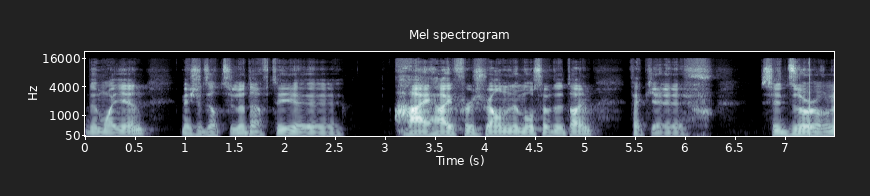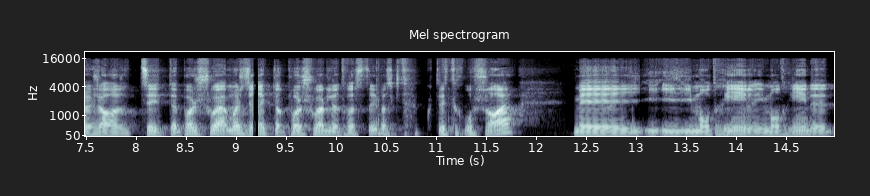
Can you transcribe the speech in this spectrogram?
de moyenne, mais je veux dire, tu l'as drafté high, high first round le most of the time. Fait que c'est dur, genre, tu sais, t'as pas le choix. Moi, je dirais que t'as pas le choix de le truster parce qu'il t'a coûté trop cher, mais il, il, il montre rien, là, il montre rien de,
